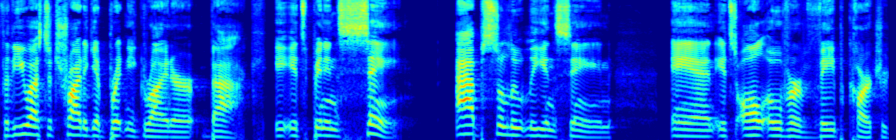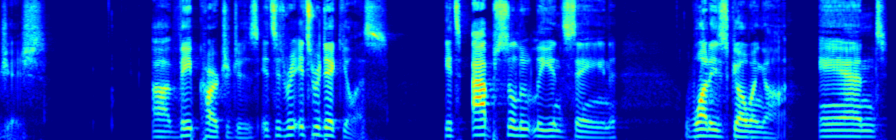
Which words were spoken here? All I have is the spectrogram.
for the U.S. to try to get Brittney Griner back. It, it's been insane, absolutely insane and it's all over vape cartridges. Uh, vape cartridges. It's it's ridiculous. It's absolutely insane what is going on. And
